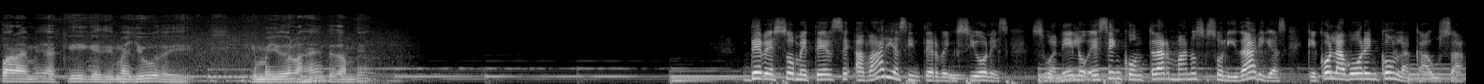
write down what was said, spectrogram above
pararme de aquí, que Dios me ayude y que me ayude la gente también. debe someterse a varias intervenciones. Su anhelo es encontrar manos solidarias que colaboren con la causa.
